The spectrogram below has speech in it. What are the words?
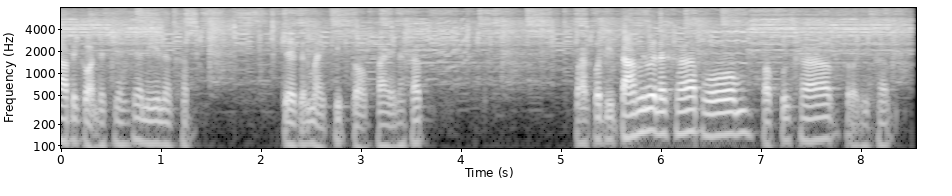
ลาไปก่อนแต่เพียงแค่นี้นะครับ เจอกันใหม่คลิปต่อไปนะครับ ฝากกดติดตามให้ด้วยนะครับผม ขอบคุณครับ สวัสดีครับ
